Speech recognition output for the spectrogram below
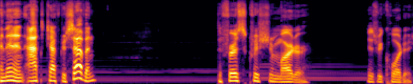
And then in Acts chapter 7, the first Christian martyr is recorded.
